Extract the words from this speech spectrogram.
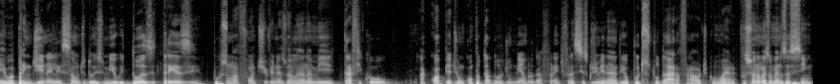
Eu aprendi na eleição de 2012, 13, por uma fonte venezuelana me traficou a cópia de um computador de um membro da Frente Francisco de Miranda e eu pude estudar a fraude como era. Funciona mais ou menos assim.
